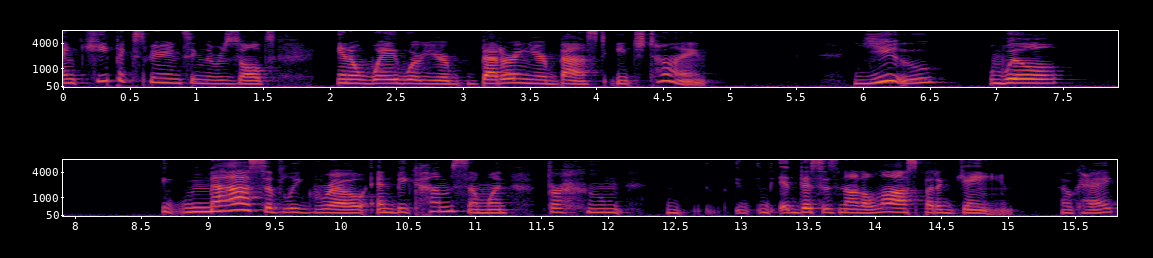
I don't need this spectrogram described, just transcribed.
and keep experiencing the results in a way where you're bettering your best each time, you will massively grow and become someone for whom this is not a loss but a gain. Okay.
